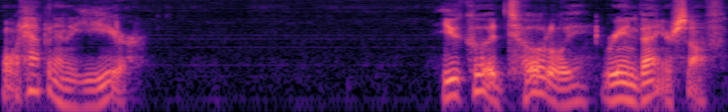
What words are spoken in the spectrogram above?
What would happen in a year? You could totally reinvent yourself.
